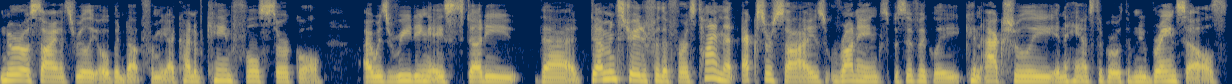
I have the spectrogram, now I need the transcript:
neuroscience really opened up for me. I kind of came full circle. I was reading a study that demonstrated for the first time that exercise, running specifically, can actually enhance the growth of new brain cells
